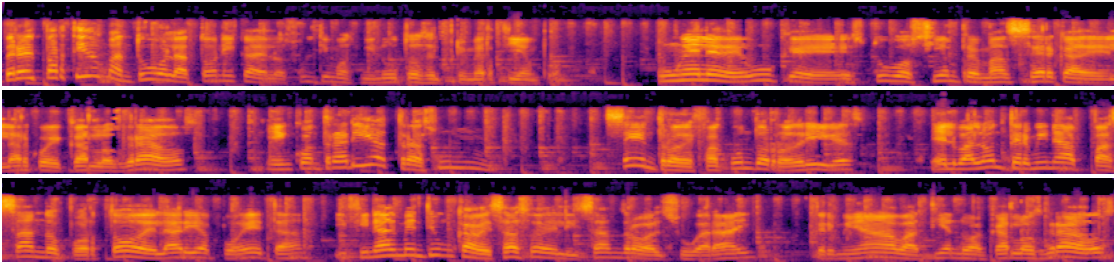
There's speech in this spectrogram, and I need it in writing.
pero el partido mantuvo la tónica de los últimos minutos del primer tiempo un LDU que estuvo siempre más cerca del arco de Carlos Grados, encontraría tras un centro de Facundo Rodríguez, el balón termina pasando por todo el área poeta y finalmente un cabezazo de Lisandro Alzugaray terminaba batiendo a Carlos Grados.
